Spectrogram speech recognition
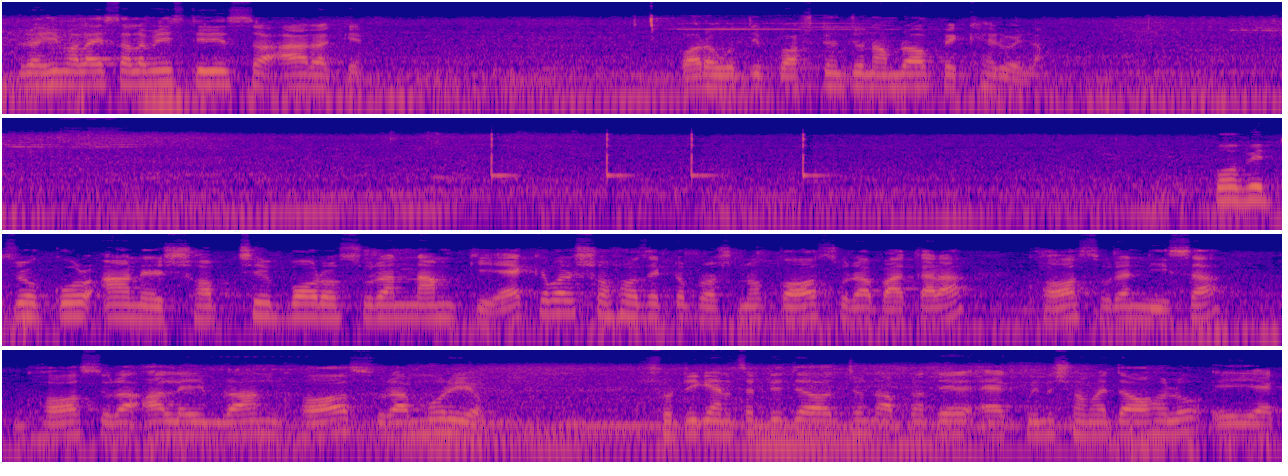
ইব্রাহিম আলাইসাল্লামের স্ত্রী আরাকে পরবর্তী প্রশ্নের জন্য আমরা অপেক্ষায় রইলাম। পবিত্র কোরআনের সবচেয়ে বড় সূরার নাম কি? একেবারে সহজ একটা প্রশ্ন। ক, সূরা বাকারা, খ, সূরা নিসা, ঘ, সূরা আল ইমরান, ঘ, সূরা মরিয়ম। সঠিক অ্যান্সারটি দেওয়ার জন্য আপনাদের এক মিনিট সময় দেওয়া হলো। এই এক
